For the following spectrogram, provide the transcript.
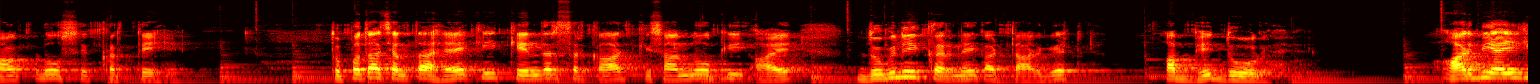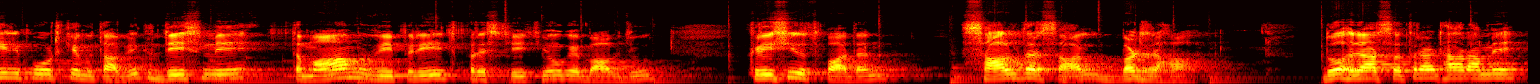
आंकड़ों से करते हैं तो पता चलता है कि केंद्र सरकार किसानों की आय दुगनी करने का टारगेट अब भी दूर है। आरबीआई की रिपोर्ट के मुताबिक देश में तमाम विपरीत परिस्थितियों के बावजूद कृषि उत्पादन साल दर साल बढ़ रहा है। 2017-18 में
